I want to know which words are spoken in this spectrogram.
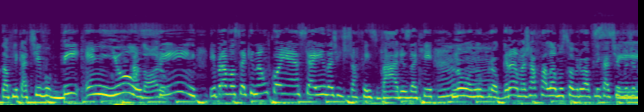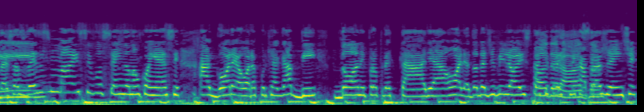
do aplicativo BNU. Adoro. Sim. E pra você que não conhece ainda, a gente já fez vários aqui no, no programa, já falamos sobre o aplicativo Sim. diversas vezes, mas se você ainda não conhece, agora é a hora, porque a Gabi, dona e proprietária, olha, dona de milhões, tá aqui pra explicar pra gente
